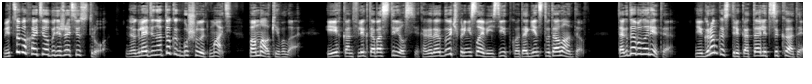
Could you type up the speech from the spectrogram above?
Мицуба хотела поддержать сестру, но, глядя на то, как бушует мать, помалкивала — их конфликт обострился, когда дочь принесла визитку от агентства талантов. Тогда было лето, и громко стрекотали цикады.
